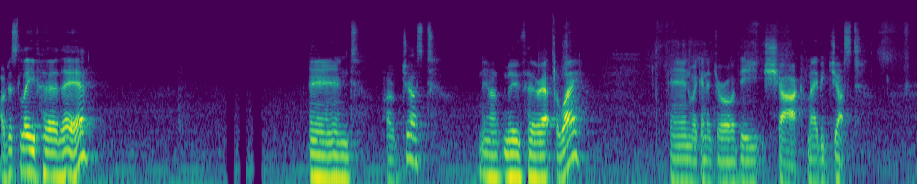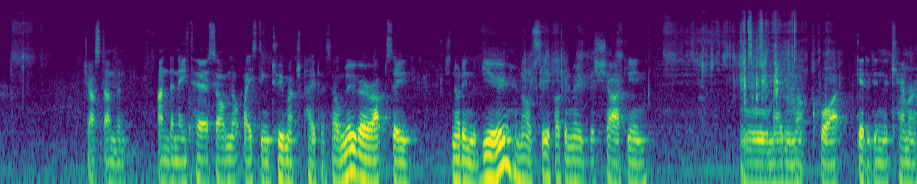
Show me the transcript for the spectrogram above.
I'll just leave her there. And I'll just now move her out the way and we're going to draw the shark maybe just just under underneath her so I'm not wasting too much paper. So I'll move her up so she's not in the view and I'll see if I can move the shark in. Or maybe not quite get it in the camera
